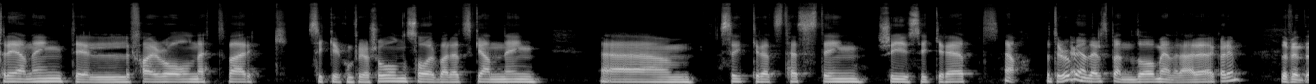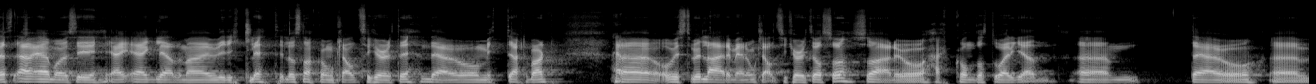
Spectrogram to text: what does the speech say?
trening til firewall, nettverk, sikker konfigurasjon, sårbarhetsskanning, eh, sikkerhetstesting, skysikkerhet. Ja, jeg tror det blir en del spennende domener her, Karim. Definitivt. Jeg, jeg, må jo si jeg, jeg, gleder meg virkelig til å snakke om cloud security. Det er jo mitt hjertebarn. Ja. Uh, og hvis du vil lære mer om cloud security også, så er det jo hackon.org. Um, det er jo uh,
